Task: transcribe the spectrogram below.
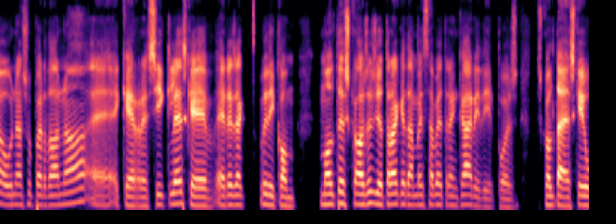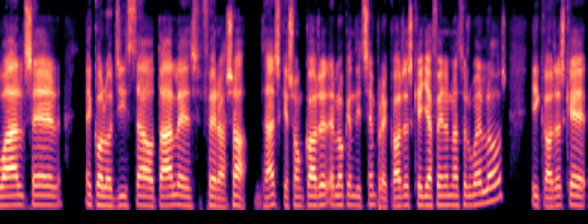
o una superdona eh, que recicles, que eres... Vull dir, com moltes coses, jo trobo que també està bé trencar i dir, pues, escolta, és que igual ser ecologista o tal és fer això, saps? Que són coses, és el que hem dit sempre, coses que ja feien els nostres abuelos i coses que,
